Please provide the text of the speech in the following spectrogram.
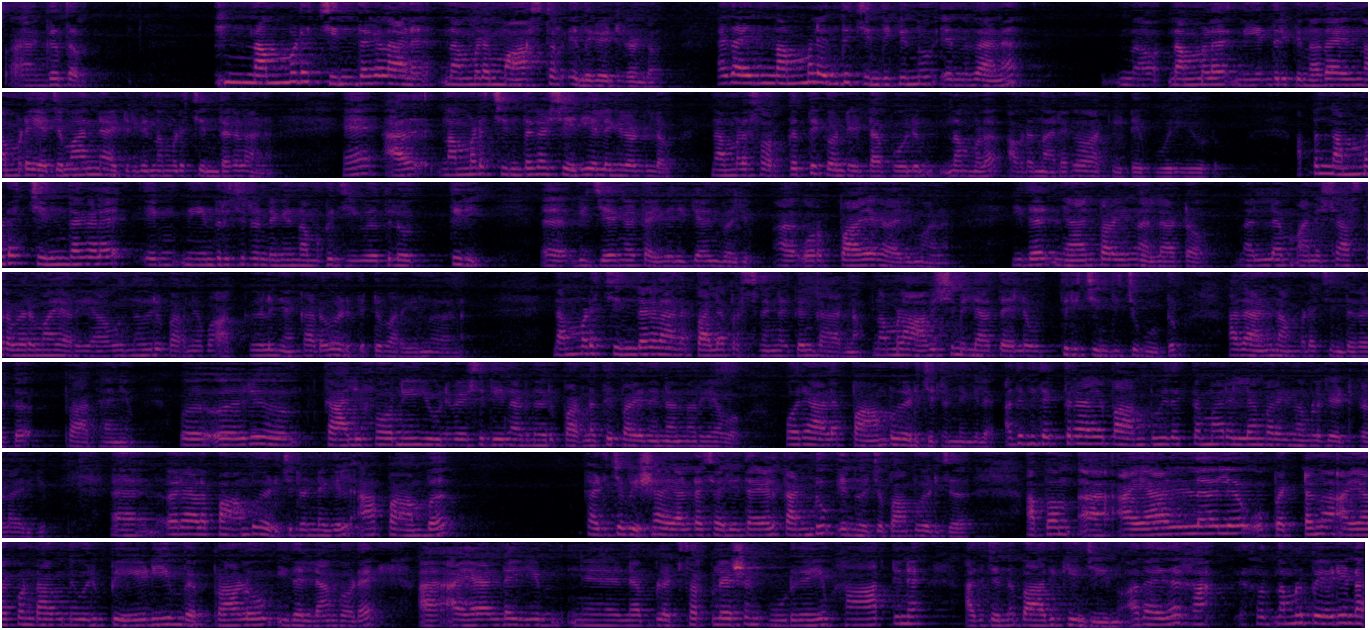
സ്വാഗതം. നമ്മുടെ ചിന്തകളാണ് നമ്മുടെ മാസ്റ്റർ എന്ന് കേട്ടിട്ടുണ്ടോ? അതായത് നമ്മൾ എന്ത് ചിന്തിക്കുന്നു എന്നതാണ് നമ്മളെ നിയന്ത്രിക്കുന്നത്. അതായത് നമ്മുടെ യജമാനായിട്ടിരിക്കുന്ന നമ്മുടെ ചിന്തകളാണ്. നമ്മുടെ ചിന്തകൾ ശരിയല്ലെങ്കിലുണ്ടല്ലോ. നമ്മളെ സ്വർഗത്തിൽ കൊണ്ടിട്ടാൽ പോലും നമ്മൾ അവിടെ നരകമാക്കിയിട്ടേ പോരുകയുള്ളൂ. അപ്പം നമ്മുടെ ചിന്തകളെ നിയന്ത്രിച്ചിട്ടുണ്ടെങ്കിൽ നമുക്ക് ജീവിതത്തിൽ ഒത്തിരി വിജയങ്ങൾ കൈവരിക്കാൻ വരും. ഉറപ്പായ കാര്യമാണ്. ഇത് ഞാൻ പറയുന്നല്ല കേട്ടോ. നല്ല മനഃശാസ്ത്രപരമായി അറിയാവുന്നവർ പറഞ്ഞ വാക്കുകൾ ഞാൻ കടവെടുത്തിട്ട് പറയുന്നതാണ്. നമ്മുടെ ചിന്തകളാണ് പല പ്രശ്നങ്ങൾക്കും കാരണം. നമ്മൾ ആവശ്യമില്ലാത്ത എല്ലാം ഒത്തിരി ചിന്തിച്ചു കൂട്ടും. അതാണ് നമ്മുടെ ചിന്തകൾക്ക് പ്രാധാന്യം. ഒരു കാലിഫോർണിയ യൂണിവേഴ്സിറ്റിയിൽ നടന്ന ഒരു പഠനത്തിൽ പറയുന്നത് എന്നാണെന്നറിയാവോ? ഒരാളെ പാമ്പ് കടിച്ചിട്ടുണ്ടെങ്കിൽ. അത് വിദഗ്ധരായ പാമ്പ് വിദഗ്ധന്മാരെല്ലാം പറയുന്നത് നമ്മൾ കേട്ടിട്ടുള്ളതായിരിക്കും. ഒരാളെ പാമ്പ് കടിച്ചിട്ടുണ്ടെങ്കിൽ ആ പാമ്പ് കടിച്ച വിഷം അയാളുടെ ശരീരത്തിൽ അയാൾ കണ്ടു എന്ന് വെച്ചു പാമ്പ് കടിച്ചത്. അപ്പം അയാളിൽ പെട്ടെന്ന് അയാൾക്കുണ്ടാകുന്ന ഒരു പേടിയും വെപ്രാളവും ഇതെല്ലാം കൂടെ അയാളുടെ ഈ ബ്ലഡ് സർക്കുലേഷൻ കൂടുകയും ഹാർട്ടിന് അത് ചെന്ന് ബാധിക്കുകയും ചെയ്യുന്നു. അതായത് നമ്മൾ പേടിയേണ്ട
